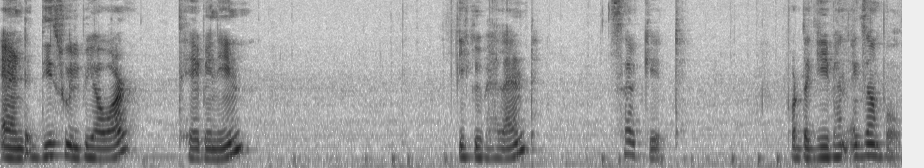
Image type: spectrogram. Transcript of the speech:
and this will be our Thevenin equivalent circuit for the given example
